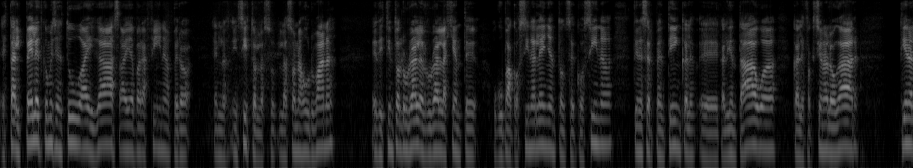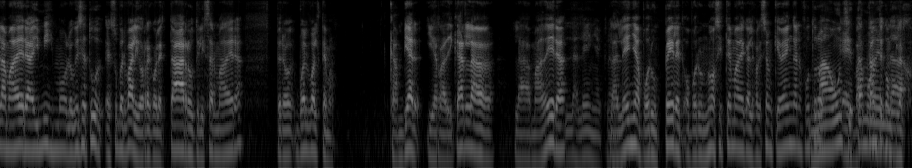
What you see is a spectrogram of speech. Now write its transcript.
Está el pellet, como dices tú, hay gas, hay parafina, pero, en los- insisto, en las, las zonas urbanas es distinto al rural. El rural la gente ocupa cocina leña, entonces cocina, tiene serpentín, cale- eh, calienta agua, calefacción al hogar, tiene la madera ahí mismo. Lo que dices tú es súper válido, recolectar, reutilizar madera, pero vuelvo al tema. Cambiar y erradicar la, la madera, la leña, claro. la leña por un pellet o por un nuevo sistema de calefacción que venga en el futuro Más aún si es estamos bastante en la, complejo.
